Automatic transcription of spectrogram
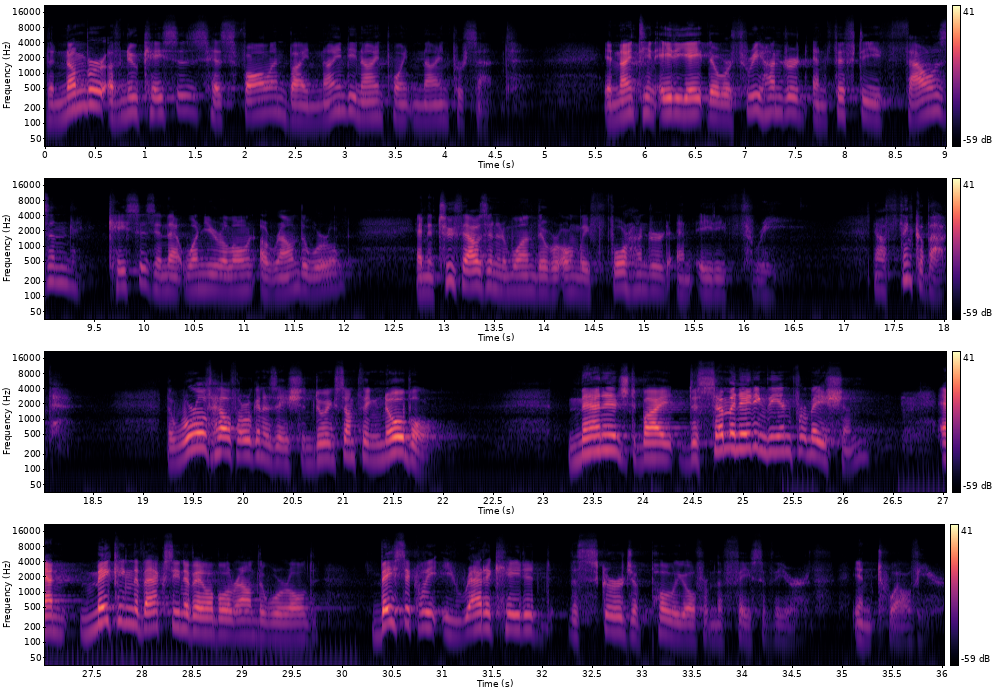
The number of new cases has fallen by 99.9%. In 1988, there were 350,000 cases in that one year alone around the world. And in 2001, there were only 483. Now, think about that. The World Health Organization doing something noble, managed by disseminating the information and making the vaccine available around the world, basically eradicated the scourge of polio from the face of the earth in 12 years.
